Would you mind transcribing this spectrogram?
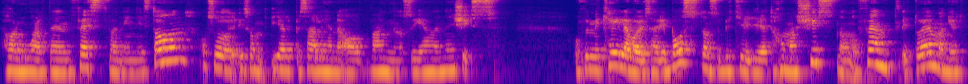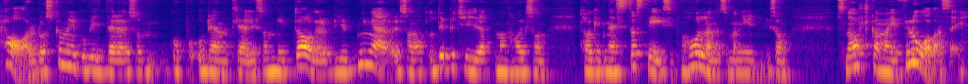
har de ordnat en fest för henne inne i stan och så liksom hjälper Sally henne av vagnen och så ger han henne en kyss. Och för Michaela var det så här i Boston så betyder det att har man kysst någon offentligt då är man ju ett par och då ska man ju gå vidare och liksom, gå på ordentliga liksom, middagar och bjudningar och, sånt. och det betyder att man har liksom, tagit nästa steg i sitt förhållande så man ju, liksom, snart ska man ju förlova sig.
